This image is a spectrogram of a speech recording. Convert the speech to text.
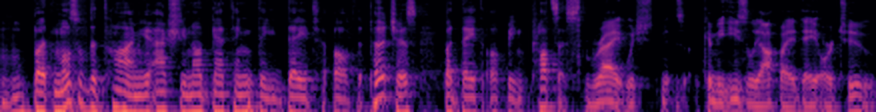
But most of the time, you're actually not getting the date of the purchase, but date of being processed. Right, which can be easily off by a day or two.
